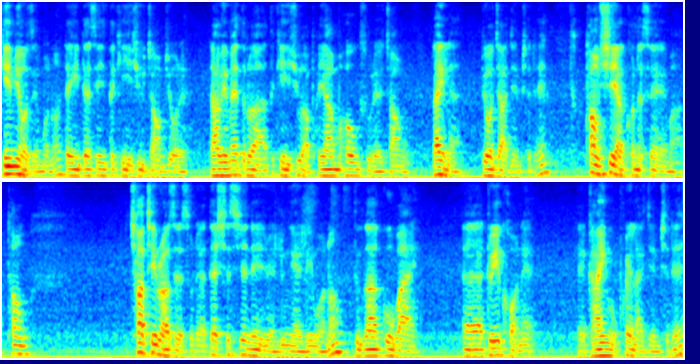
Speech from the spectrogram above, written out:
ကင်းမြော်စဉ်ပေါ့နော်တိန်တက်စင်းသခင်ယေရှုအကြောင်းပြောတယ်ဒါပေမဲ့သူတို့ကသခင်ယေရှုကဖျားမဟုတ်ဆိုတဲ့အကြောင်းကိုလိုက်လံပြောကြခြင်းဖြစ်တယ်1880မှာ1000 Charty Russell ဆိုတဲ့အသက်88နှစ်အရွယ်လူငယ်လေးပေါ့နော်သူကကိုပိုင်အဲအတွေးခေါ်နဲ့ အဲဂိုင်းကိုဖွဲ့လိုက်ခြင်းဖြစ်တယ်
